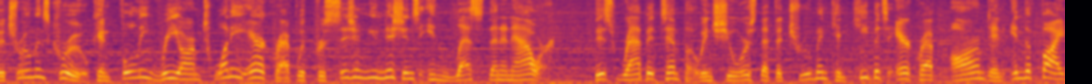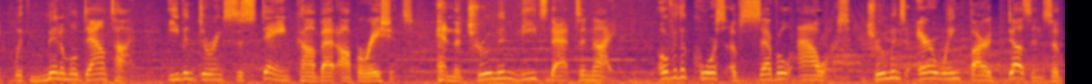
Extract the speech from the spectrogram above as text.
the Truman's crew can fully rearm 20 aircraft with precision munitions in less than an hour. This rapid tempo ensures that the Truman can keep its aircraft armed and in the fight with minimal downtime, even during sustained combat operations. And the Truman needs that tonight. Over the course of several hours, Truman's air wing fired dozens of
